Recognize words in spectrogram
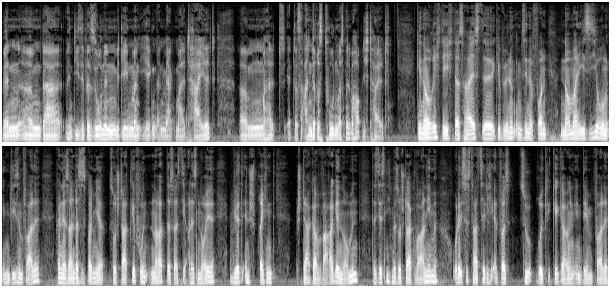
wenn ähm, da, wenn diese Personen, mit denen man irgendein Merkmal teilt, ähm, halt etwas anderes tun, was man überhaupt nicht teilt. Genau richtig. Das heißt, äh, Gewöhnung im Sinne von Normalisierung in diesem Falle. Kann ja sein, dass es bei mir so stattgefunden hat. Das heißt, die alles Neue wird entsprechend stärker wahrgenommen, dass ich das nicht mehr so stark wahrnehme? Oder ist es tatsächlich etwas zurückgegangen in dem Falle?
